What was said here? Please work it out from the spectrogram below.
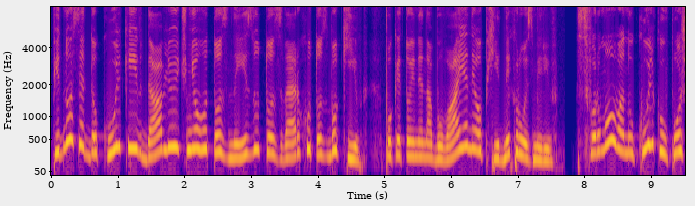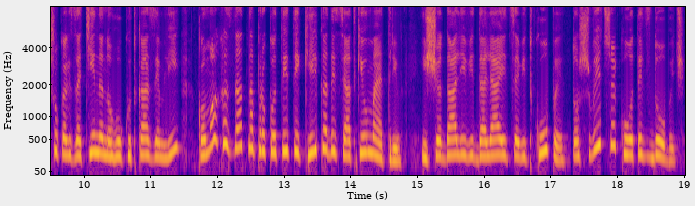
підносять до кульки і вдавлюють в нього то знизу, то зверху, то з боків, поки той не набуває необхідних розмірів. Сформовану кульку в пошуках затіненого кутка землі комаха здатна прокотити кілька десятків метрів, і що далі віддаляється від купи, то швидше котить здобич.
